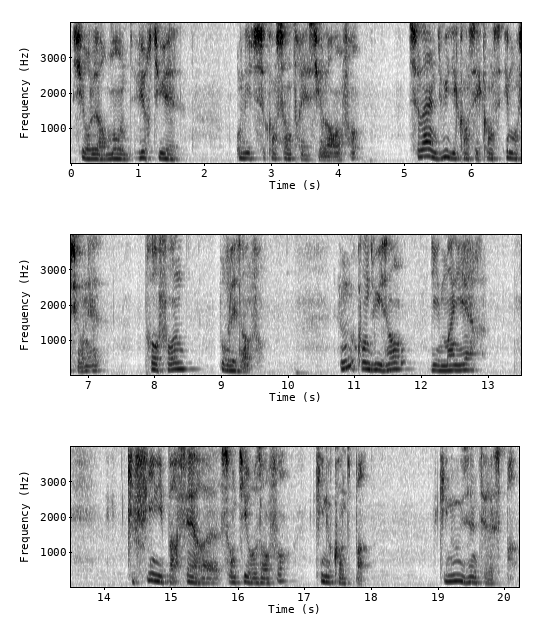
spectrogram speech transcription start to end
sur leur monde virtuel au lieu de se concentrer sur leur enfant, cela induit des conséquences émotionnelles profondes pour les enfants. Nous nous conduisons d'une manière qui finit par faire euh, sentir aux enfants qu'ils ne comptent pas, qui ne nous intéressent pas,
